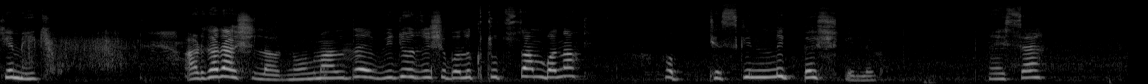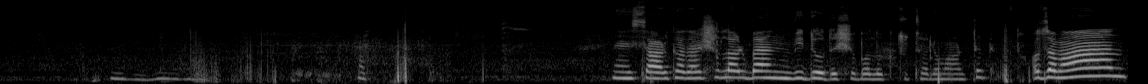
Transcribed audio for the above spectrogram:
Kemik. Arkadaşlar normalde video dışı balık tutsam bana hop, keskinlik 5 gelir. Neyse. Neyse arkadaşlar ben video dışı balık tutarım artık. O zaman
